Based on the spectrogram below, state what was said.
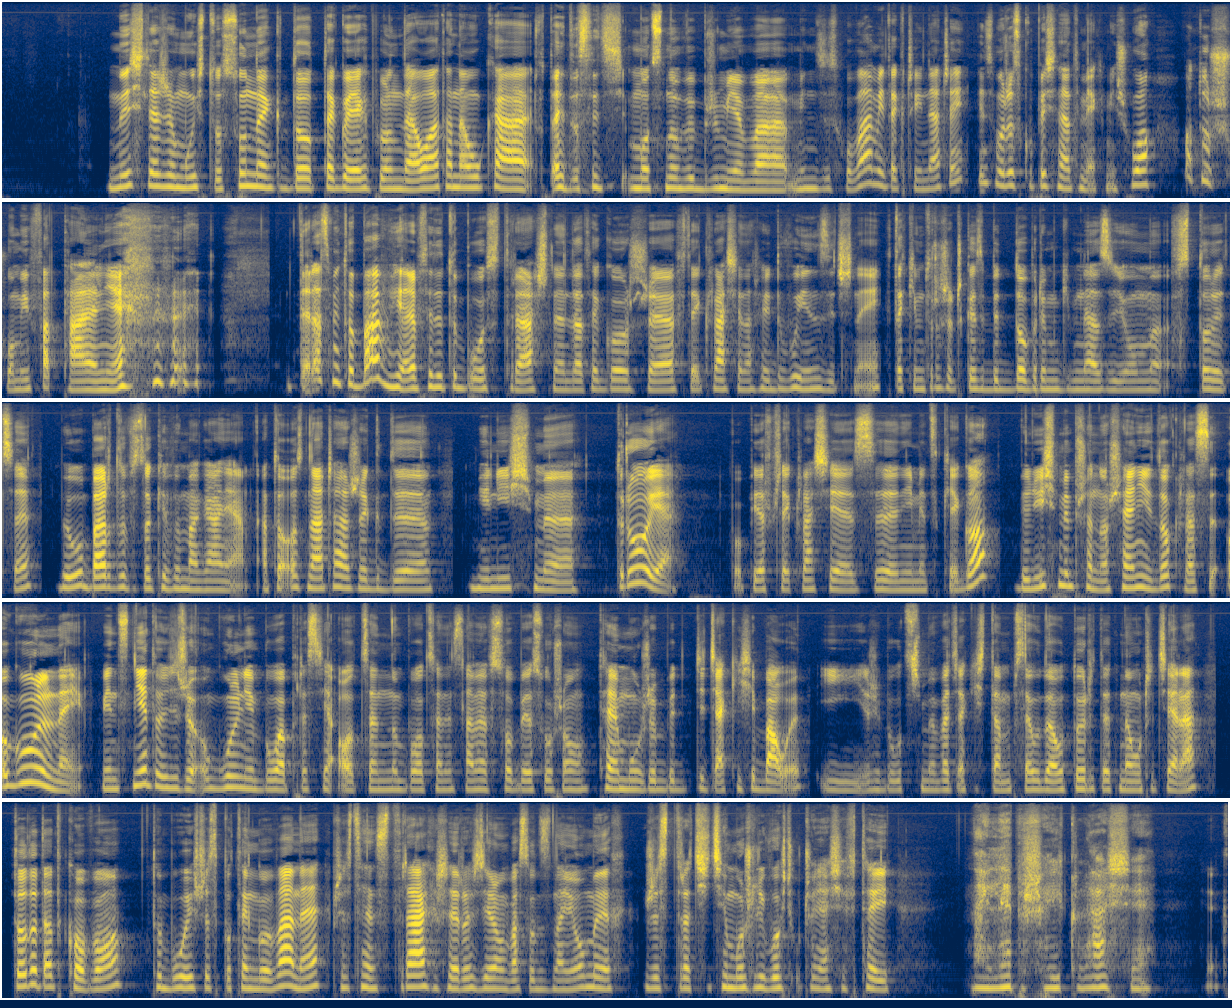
Myślę, że mój stosunek do tego, jak wyglądała ta nauka, tutaj dosyć mocno wybrzmiewa między słowami, tak czy inaczej, więc może skupię się na tym, jak mi szło. Otóż szło mi fatalnie. Teraz mnie to bawi, ale wtedy to było straszne, dlatego że w tej klasie naszej dwujęzycznej, w takim troszeczkę zbyt dobrym gimnazjum w stolicy, były bardzo wysokie wymagania. A to oznacza, że gdy mieliśmy trójkę po pierwszej klasie z niemieckiego, byliśmy przenoszeni do klasy ogólnej. Więc nie dość, że ogólnie była presja ocen, no bo oceny same w sobie służą temu, żeby dzieciaki się bały i żeby utrzymywać jakiś tam pseudoautorytet nauczyciela, to dodatkowo to było jeszcze spotęgowane przez ten strach, że rozdzielą was od znajomych, że stracicie możliwość uczenia się w tej najlepszej klasie,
